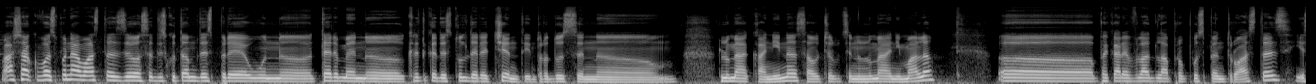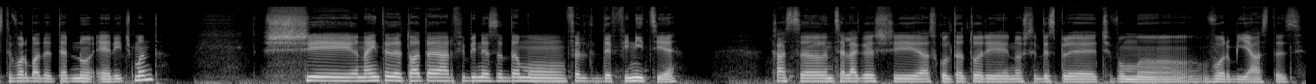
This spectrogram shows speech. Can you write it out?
Așa cum vă spuneam, astăzi o să discutăm despre un uh, termen, uh, cred că destul de recent, introdus în uh, lumea canină sau cel puțin în lumea animală, pe care Vlad l-a propus pentru astăzi. Este vorba de termenul enrichment. Și înainte de toate ar fi bine să dăm un fel de definiție ca să înțeleagă și ascultătorii noștri despre ce vom vorbi astăzi.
